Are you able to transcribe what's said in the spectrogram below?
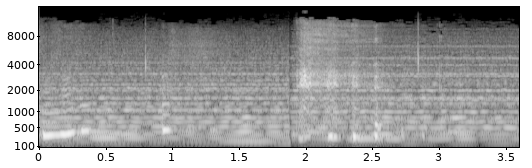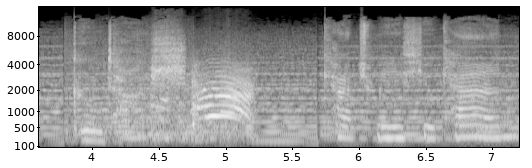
Mm-hmm. Countach. Catch me if you can.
